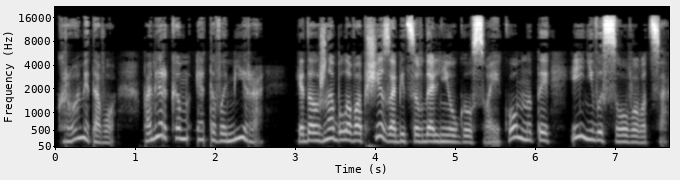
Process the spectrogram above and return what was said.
Кроме того, по меркам этого мира я должна была вообще забиться в дальний угол своей комнаты и не высовываться.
